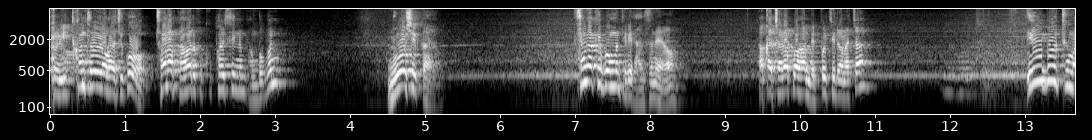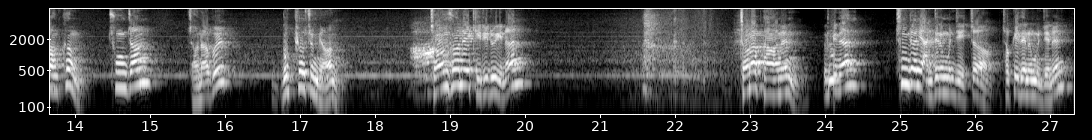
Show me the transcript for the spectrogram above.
그럼 이 컨트롤러 가지고 전압 강하를 극복할 수 있는 방법은 무엇일까요? 생각해보면 되게 단순해요. 아까 전압 강하 몇 볼트 일어났죠? 1볼트만큼 충전 전압을 높여주면 아. 전선의 길이로 인한 전압 강화는 로 인한 충전이 안 되는 문제 있죠? 적게 되는 문제는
